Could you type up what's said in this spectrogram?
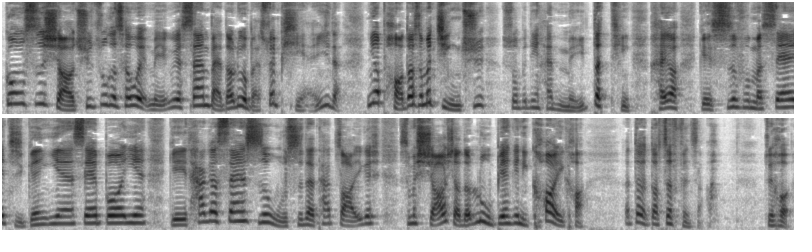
公司小区租个车位，每个月三百到六百，算便宜的。你要跑到什么景区，说不定还没得停，还要给师傅们塞几根烟。烟塞包烟，给他个三十五十的，他找一个什么小小的路边给你靠一靠，啊，到到这份上啊。最后，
